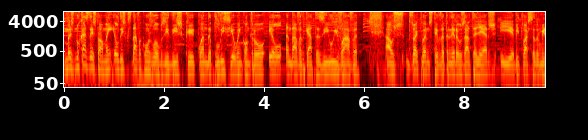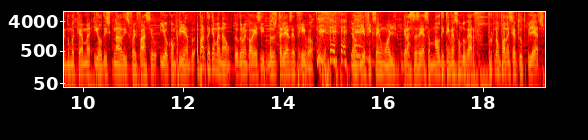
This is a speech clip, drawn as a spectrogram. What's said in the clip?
Mas no caso deste homem, ele diz que se dava com os lobos e diz que quando a polícia o encontrou, ele andava de gatas e uivava. Aos 18 anos teve de aprender a usar talheres e habituar-se a dormir numa cama e ele diz que nada disso foi fácil e eu compreendo. A parte da cama não, eu durmo em qualquer sítio, mas os talheres é terrível. Eu um dia fico sem um olho, graças a essa maldita invenção do garfo, porque não podem ser tudo colheres.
